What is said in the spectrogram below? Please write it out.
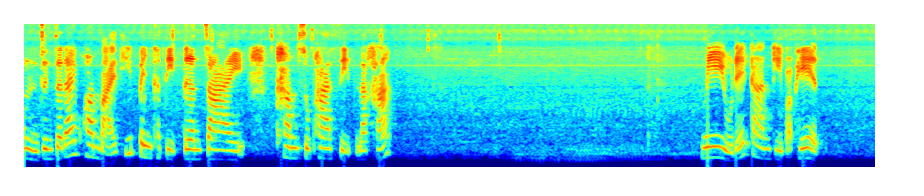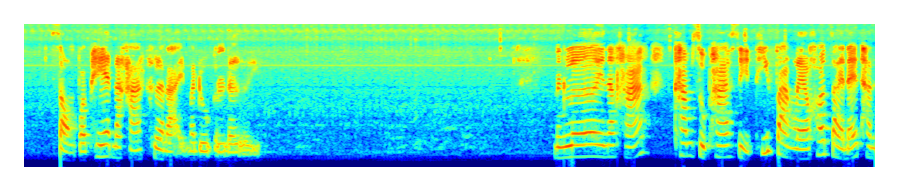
ล จึงจะได้ความหมายที่เป็นคติเตือนใจคำสุภาษิตนะคะ มีอยู่ด้วยกันกี่ประเภทสองประเภทนะคะ คืออะไรมาดูกันเลยหนึ่งเลยนะคะคำสุภาษิตที่ฟังแล้วเข้าใจได้ทัน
